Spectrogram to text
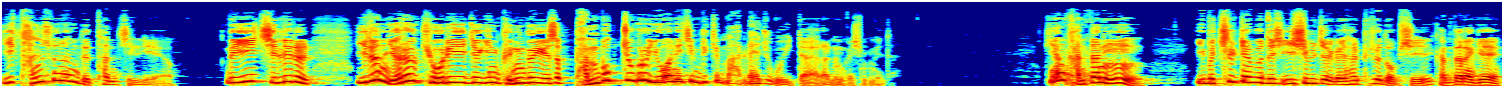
이 단순한 듯한 진리예요. 근데 이 진리를 이런 여러 교리적인 근거에 의해서 반복적으로 요한이 지금 이렇게 말을 해주고 있다라는 것입니다. 그냥 간단히 이뭐 7절부터 21절까지 할 필요도 없이 간단하게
